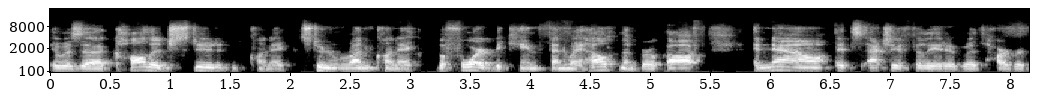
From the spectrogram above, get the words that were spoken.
It was a college student clinic, student run clinic before it became Fenway Health and then broke off. And now it's actually affiliated with Harvard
